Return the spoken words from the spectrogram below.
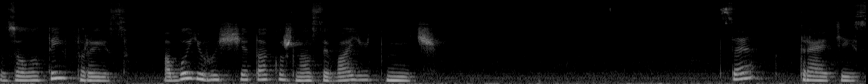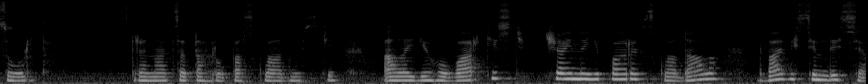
Золотий фриз, або його ще також називають ніч. Це третій сорт, 13 група складності, але його вартість чайної пари складала 2,80.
